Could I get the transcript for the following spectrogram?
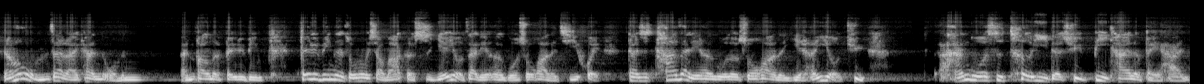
然后我们再来看我们南方的菲律宾，菲律宾的总统小马可是也有在联合国说话的机会，但是他在联合国的说话呢也很有趣。韩国是特意的去避开了北韩，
